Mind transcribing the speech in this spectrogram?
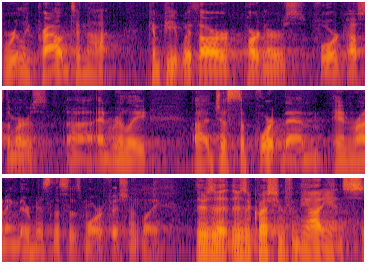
really proud to not compete with our partners for customers and really uh, just support them in running their businesses more efficiently. There's a, there's a question from the audience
